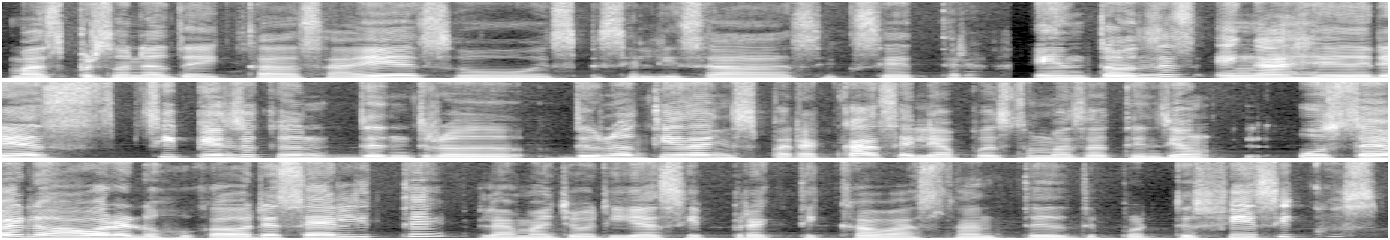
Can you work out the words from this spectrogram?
más personas dedicadas a eso, especializadas, etc. Entonces, en ajedrez sí pienso que dentro de unos 10 años para acá se le ha puesto más atención. Usted ve lo ahora, los jugadores élite, la mayoría sí practica bastante deportes físicos,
